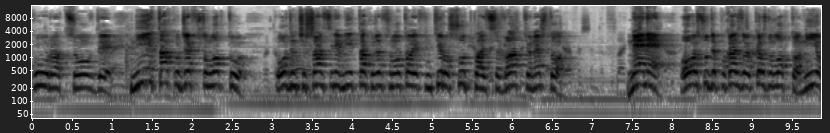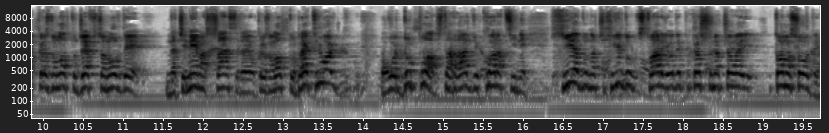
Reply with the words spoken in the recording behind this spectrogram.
kurac ovde. Nije tako Jefferson loptu, ovde će šansi nema, nije tako Jefferson loptu, ovaj je fintirao šut pa je se vratio nešto. Ne, ne, ovo sude pokazuje da je okrznu loptu, ali nije okrznu loptu Jefferson ovde, Znači, nema šanse da je okrznu loptu. Gledajte, ovo, ovo je dupla, šta radi, koraci, ne, hiljadu, znači, hiljadu stvari ovde prekršuje, znači, ovaj Tomas ovde.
